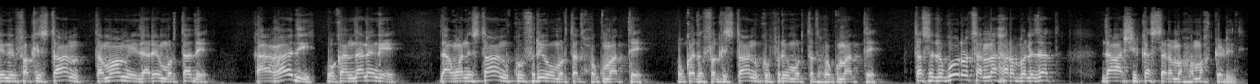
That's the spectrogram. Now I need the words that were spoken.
یعنی پاکستان تمام ادارې مرتد کاغه دي وکندنګې د افغانستان کفري او مرتد حکومت دی او که د فکستان کفري مرتد حکومت دی تاسو د ګورو څه الله رب العزت دغه شکست سره مخامخ کړي دي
